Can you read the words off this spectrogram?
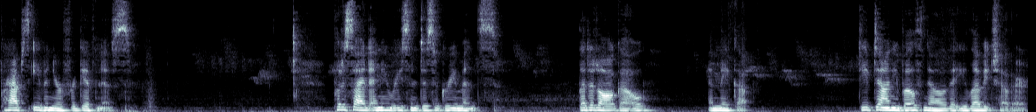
perhaps even your forgiveness. Put aside any recent disagreements. Let it all go and make up. Deep down, you both know that you love each other.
